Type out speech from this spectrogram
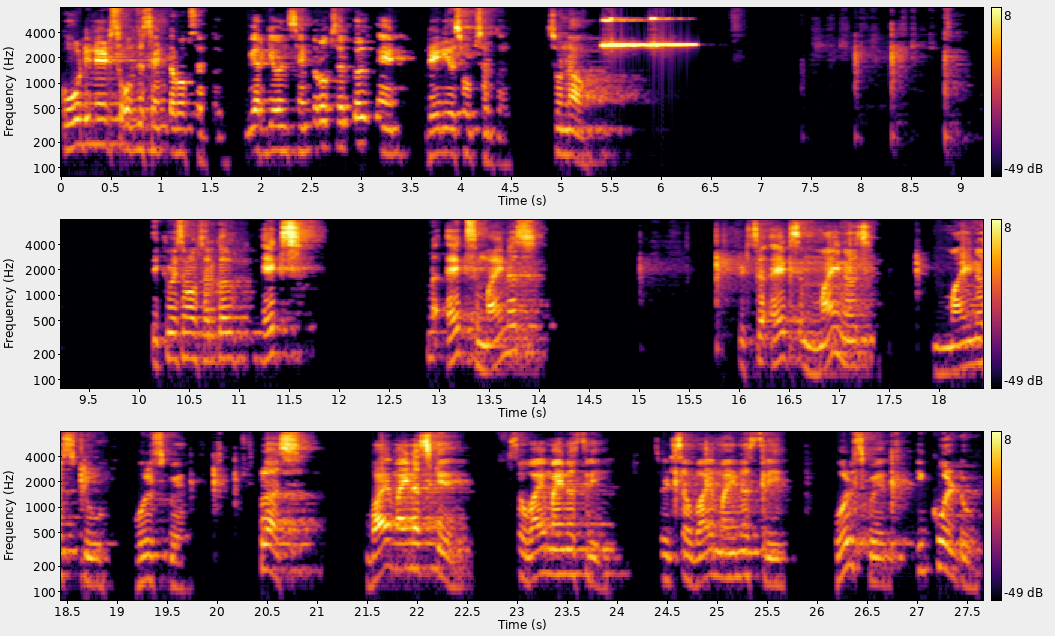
coordinates of the center of circle. We are given center of circle and radius of circle. So now equation of circle x x minus it's a x minus minus 2 whole square. Plus y minus k. So y minus 3 so it's a y minus 3 whole square equal to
